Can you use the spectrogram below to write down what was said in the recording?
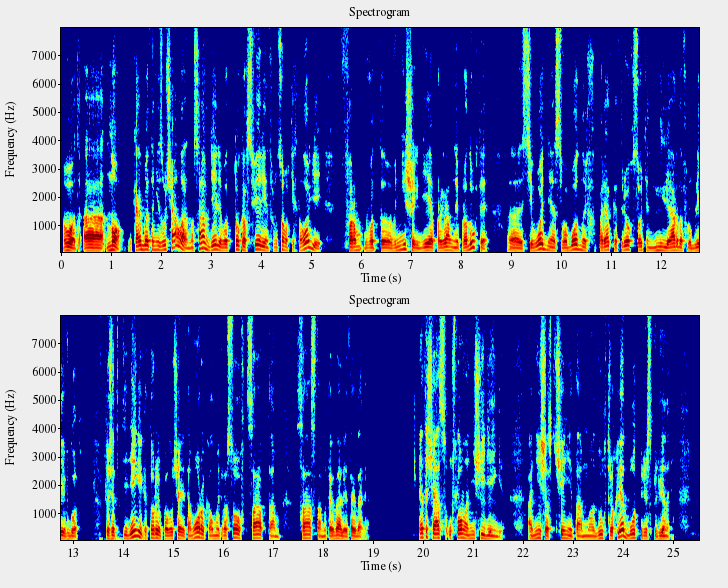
Вот. А, но, как бы это ни звучало, на самом деле, вот только в сфере информационных технологий, форм, вот э, в нише, где программные продукты, э, сегодня свободных порядка трех сотен миллиардов рублей в год. То есть это те деньги, которые получали там Oracle, Microsoft, SAP, там, SAS там, и так далее, и так далее это сейчас условно ничьи деньги. Они сейчас в течение там двух-трех лет будут перераспределены.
